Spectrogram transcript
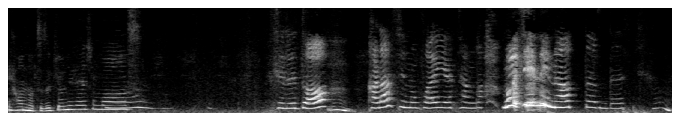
絵本の続きお願いします。すると？うんカラスのパン屋さんが文字になったんですうん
